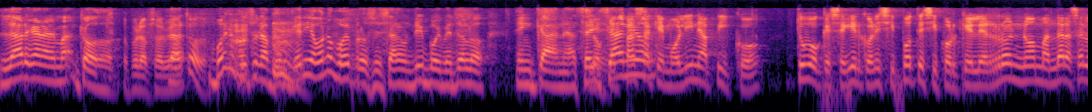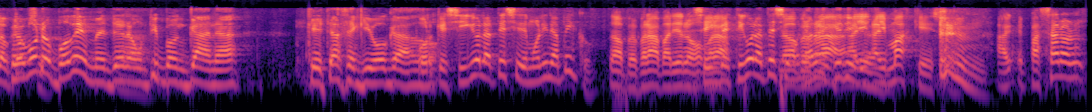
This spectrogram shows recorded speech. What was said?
largan al marido, todo. Después lo absolvieron La- todo. Bueno, pues es una porquería. Vos no podés procesar a un tipo y meterlo en cana. Seis Lo que años. pasa es que Molina Pico tuvo que seguir con esa hipótesis porque le erró en no mandar a hacer la autopsia. Pero vos no podés meter a un tipo en cana que estás equivocado. Porque siguió la tesis de Molina Pico. No, pero pará, Mariano. Se pará. investigó la tesis No, de pero Mariano. pará, ¿Qué tiene hay, más que eso. Ah, Pasaron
